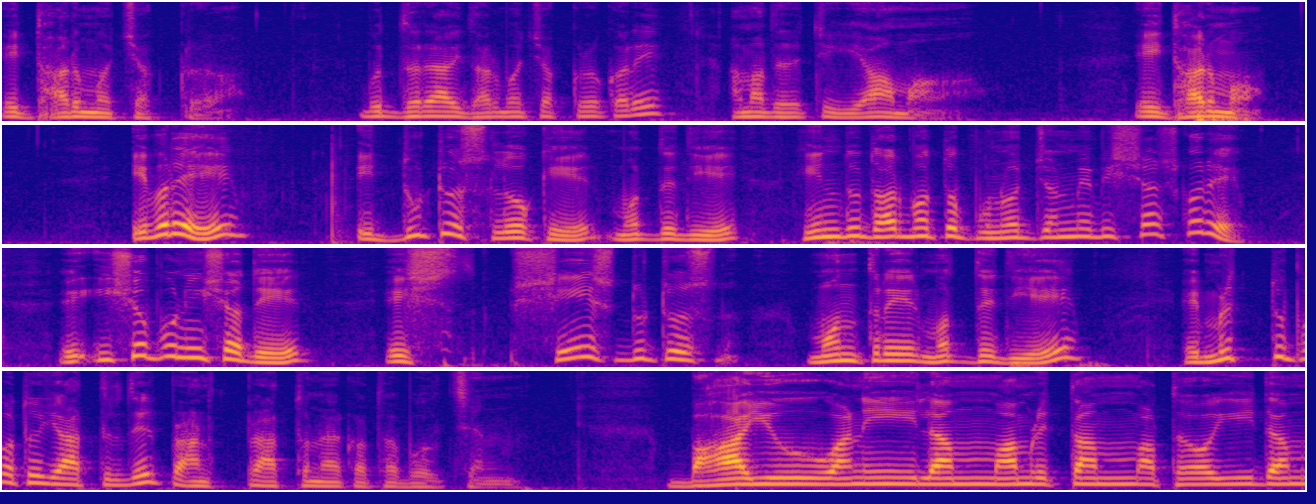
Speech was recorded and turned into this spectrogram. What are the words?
এই ধর্মচক্র। বুদ্ধরা ওই ধর্মচক্র করে, আমাদের হচ্ছে ইয়ামা। এই ধর্ম। এবারে এই দুটো শ্লোকের মধ্যে দিয়ে হিন্দু ধর্ম তো পুনর্জন্মে বিশ্বাস করে। এই ঈশোপনিষদের এই শেষ দুটো মন্ত্রের মধ্যে দিয়ে এই মৃত্যুপথযাত্রীদের প্রার্থনার কথা বলছেন। বায়ু অনিলম অমৃতম অথ ইদম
